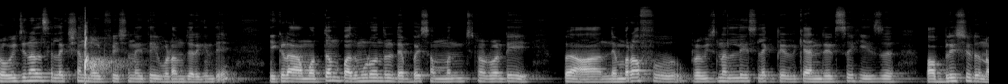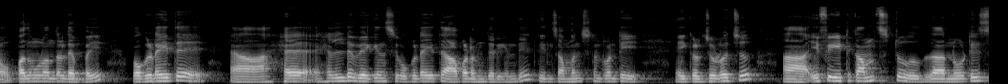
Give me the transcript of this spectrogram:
ప్రొవిజనల్ సెలెక్షన్ నోటిఫికేషన్ అయితే ఇవ్వడం జరిగింది. ఇక్కడ మొత్తం పదమూడు వందల డెబ్బై సంబంధించినటువంటి number of provisionally selected candidates has published now పదమూడు వందల డెబ్బై. ఒకటైతే హెల్డ్ వేకెన్సీ ఒకటైతే ఆపడం జరిగింది. దీనికి సంబంధించినటువంటి ఇక్కడ చూడవచ్చు if it comes to the notice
